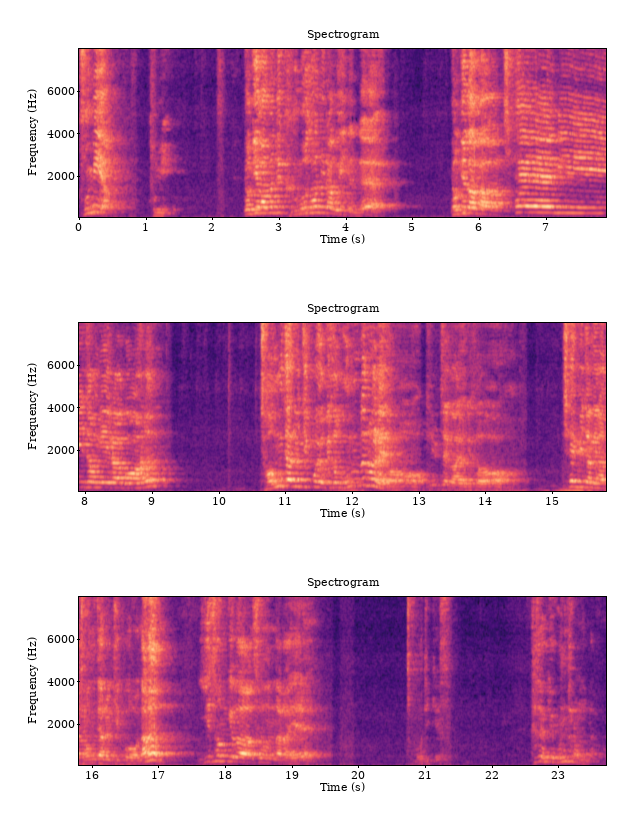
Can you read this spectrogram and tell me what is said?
구미야. 구미. 여기 가면 이제 금오산이라고 있는데 여기다가 채미정이라고 하는 정자를 짓고 여기서 운둔을 해요. 길제가 여기서 채미정이나 정자를 짓고 나는 이성계가 세운 나라에 못 있겠어. 그래서 여기 운둔을 한다고.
